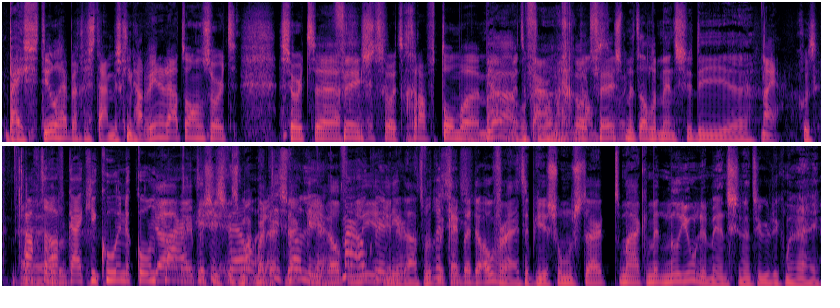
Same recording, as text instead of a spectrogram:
bij stil hebben gestaan. Misschien hadden we inderdaad wel een soort, soort, eh, Feest. een soort graftombe. Maar ja, met elkaar een groot dansen. feest met alle mensen die... eh, Nou ja, goed. Eh, Achteraf kijk je koe in de kont, Ja, maar nee, het precies. is Is wel, makkelijk. het is wel maar van ook leren, weer inderdaad. Want Kijk, bij de overheid heb je soms daar te maken met miljoenen mensen natuurlijk, Marije.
